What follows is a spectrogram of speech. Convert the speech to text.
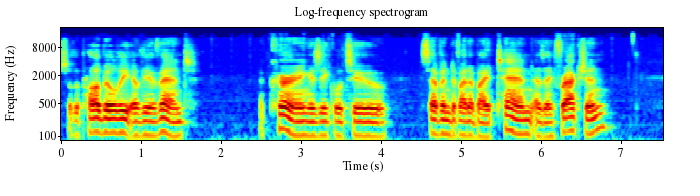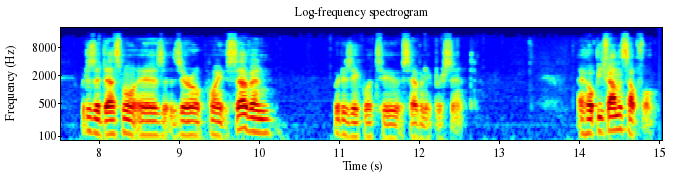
So the probability of the event occurring is equal to 7 divided by 10 as a fraction, which is a decimal is 0.7, which is equal to 70%. I hope you found this helpful.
